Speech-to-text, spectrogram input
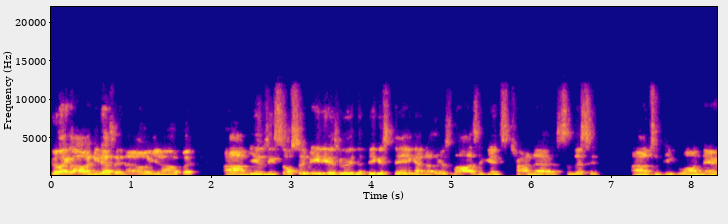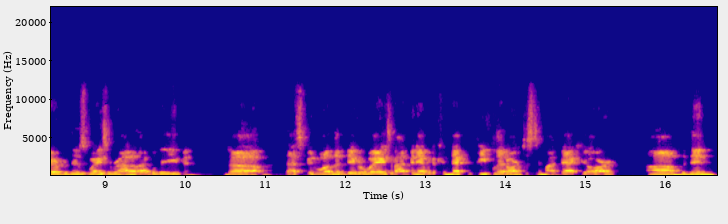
they're like, oh, he doesn't know, you know, but um, usually social media is really the biggest thing. I know there's laws against trying to solicit um, some people on there, but there's ways around it, I believe. And um, that's been one of the bigger ways that I've been able to connect with people that aren't just in my backyard. Um, but then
